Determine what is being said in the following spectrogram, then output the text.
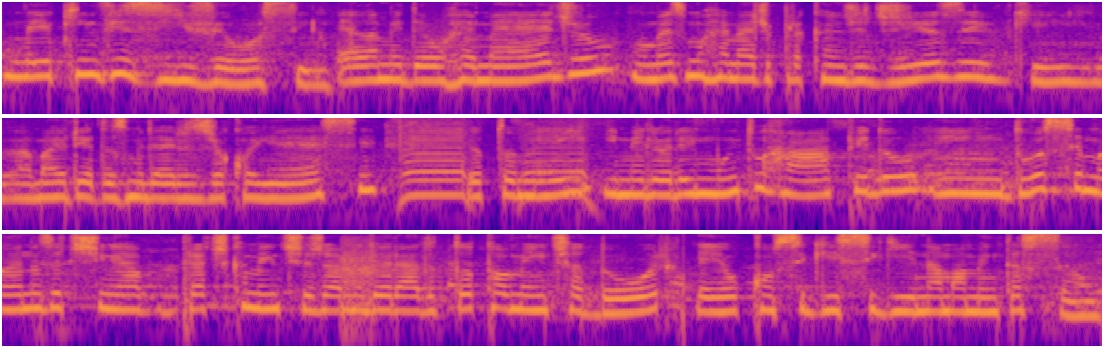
meio que invisível assim. Ela me deu o remédio, o mesmo remédio para candidíase que a maioria das mulheres já conhece. Eu tomei e melhorei muito rápido. Em duas semanas eu tinha praticamente já melhorado totalmente a dor e aí eu consegui seguir na amamentação.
